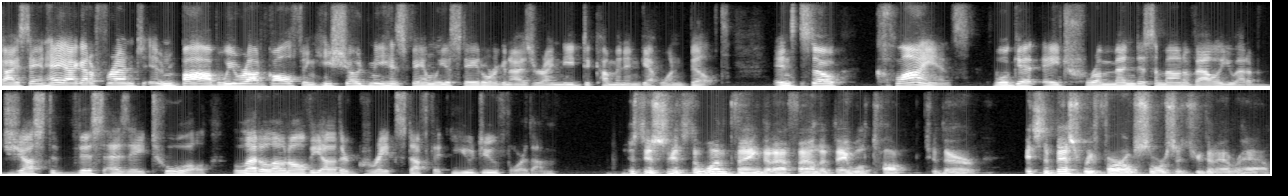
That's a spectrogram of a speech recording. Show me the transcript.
guy saying, Hey, I got a friend and Bob. We were out golfing. He showed me his family estate organizer. I need to come in and get one built. And so clients will get a tremendous amount of value out of just this as a tool, let alone all the other great stuff that you do for them. It's just, it's the one thing that I found that they will talk to their, it's the best referral source that you could ever have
